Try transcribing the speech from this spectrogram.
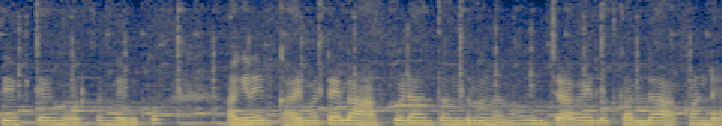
ಸೇಫ್ಟಿಯಾಗಿ ನೋಡ್ಕೊಂಡೇಬೇಕು. ಹಾಗೆಯೇ ಇಲ್ಲಿ ಕಾಯಿಮಟ್ಟೆ ಎಲ್ಲ ಹಾಕ್ಬೇಡ ಅಂತಂದರು ನಾನು. ಇನ್ನು ಜಾಗ ಇಲ್ಲದ ಕಲ್ಲೇ ಹಾಕ್ಕೊಂಡೆ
